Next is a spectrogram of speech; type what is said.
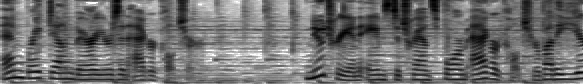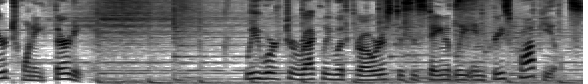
and break down barriers in agriculture. Nutrien aims to transform agriculture by the year 2030. We work directly with growers to sustainably increase crop yields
